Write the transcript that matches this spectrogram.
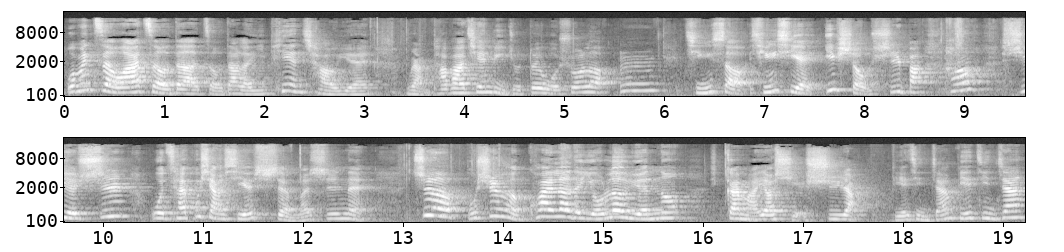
我们走啊走的，走到了一片草原，软趴趴铅笔就对我说了：“嗯，请手，请写一首诗吧。”啊，写诗？我才不想写什么诗呢！这不是很快乐的游乐园呢？干嘛要写诗啊？别紧张，别紧张，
